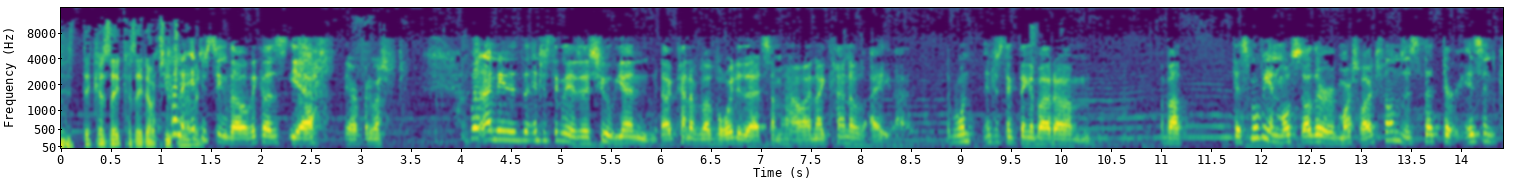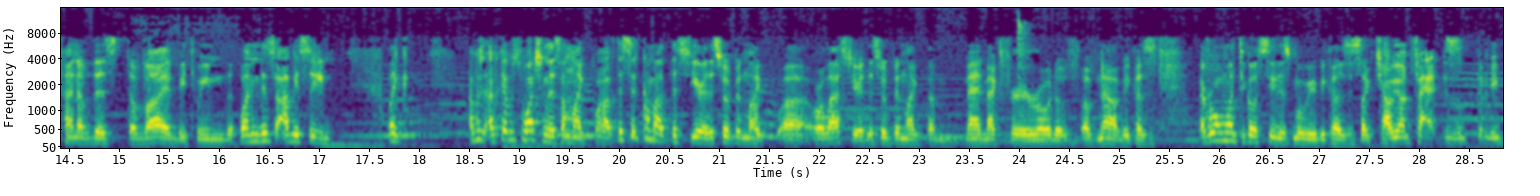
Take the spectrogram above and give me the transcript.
because they because they don't It's teach kind of interesting though because yeah, they are pretty much. But I mean, the interesting thing is that Xu Yan uh, kind of avoided that somehow, and I kind of I, I the one interesting thing about um about this movie and most other martial arts films is that there isn't kind of this divide between the. Well, I mean, there's obviously like. I was I was watching this. I'm like, wow! If this had come out this year, this would have been like, uh, or last year, this would have been like the Mad Max Fury Road of, of now because everyone went to go see this movie because it's like Chow Yun Fat is going to be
